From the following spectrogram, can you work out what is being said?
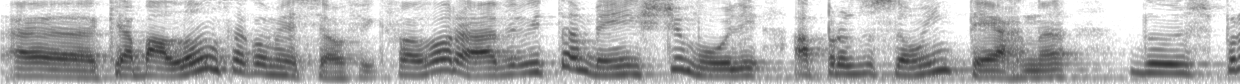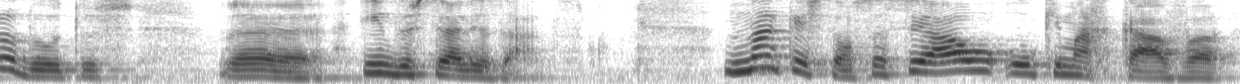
uh, que a balança comercial fique favorável e também estimule a produção interna dos produtos uh, industrializados. Na questão social, o que marcava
